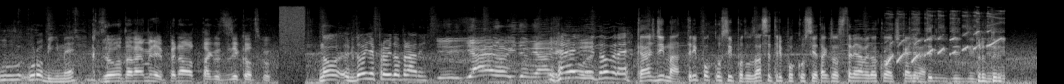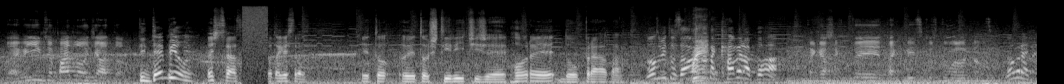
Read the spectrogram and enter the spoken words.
urobíme. Kto dá najmenej penalt, tak zje kocku. No, kto ide prvý do brány? Ja idem, ja idem. Hej, dobre. Každý má 3 pokusy, potom zase 3 pokusy, a takto stredáme do kolečka, ideme. Ja vidím, že padlo ťa to. Ty debil! Ešte raz. Tak ešte raz. Je to, je to 4, čiže hore doprava. No mi to zaujíma, tá kamera boha. Tak až to je tak blízko, že to koc. Dobre.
